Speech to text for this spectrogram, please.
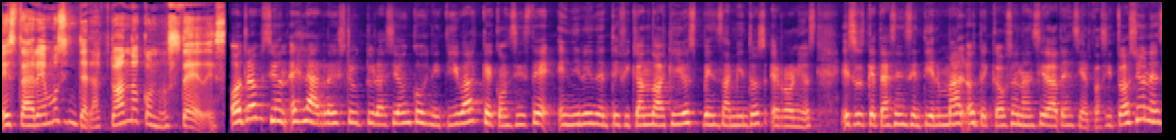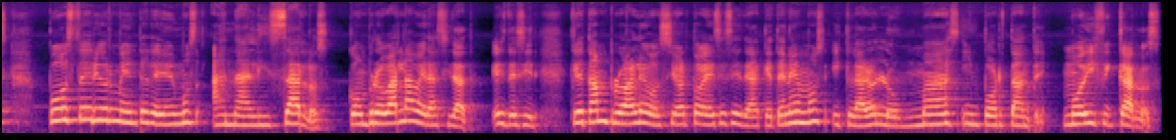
Estaremos interactuando con ustedes. Otra opción es la reestructuración cognitiva que consiste en ir identificando aquellos pensamientos erróneos, esos que te hacen sentir mal o te causan ansiedad en ciertas situaciones. Posteriormente debemos analizarlos, comprobar la veracidad, es decir, qué tan probable o cierto es esa idea que tenemos y claro, lo más importante, modificarlos,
